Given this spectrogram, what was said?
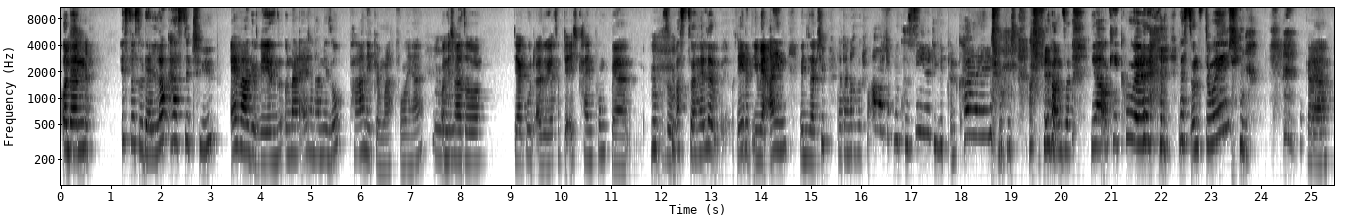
Und dann ist das so der lockerste Typ ever gewesen. Und meine Eltern haben mir so Panik gemacht vorher. Mhm. Und ich war so, ja gut, also jetzt habt ihr echt keinen Punkt mehr so, was zur Hölle redet ihr mir ein, wenn dieser Typ, da dann darüber gesprochen, oh, ich habe eine Cousine, die lebt in Köln. Und, und wir waren so, ja, okay, cool, lässt uns durch. Geil. Ja,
